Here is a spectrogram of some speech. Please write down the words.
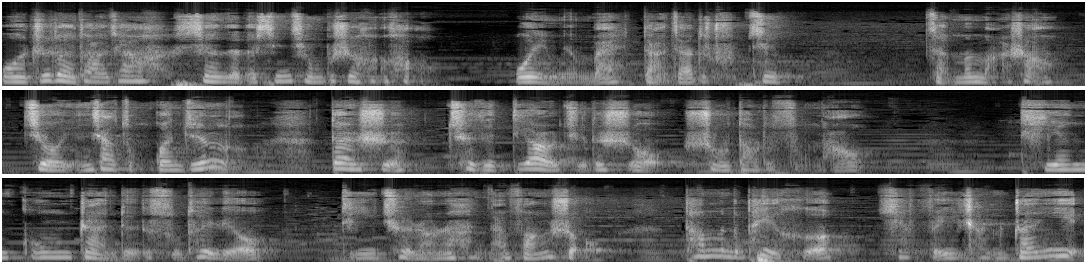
我知道大家现在的心情不是很好，我也明白大家的处境。咱们马上就要赢下总冠军了，但是却在第二局的时候受到了阻挠。天宫战队的速推流的确让人很难防守，他们的配合也非常的专业。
